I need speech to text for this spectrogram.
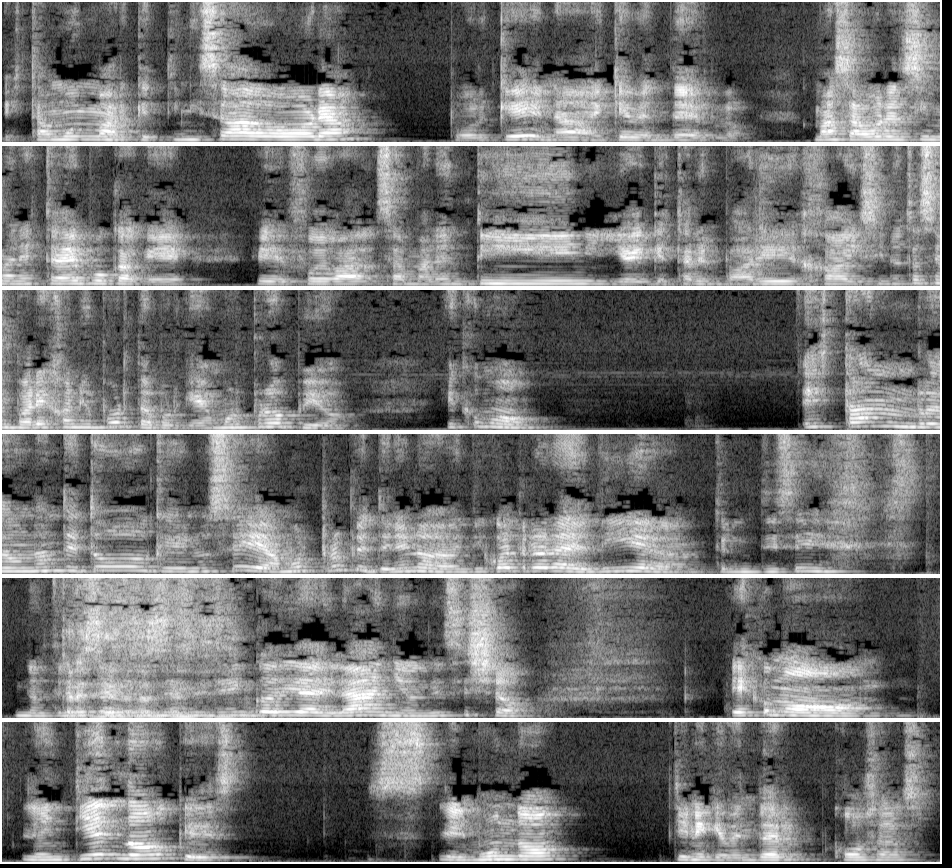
está muy marketingizado ahora, porque nada, hay que venderlo. Más ahora encima en esta época que eh, fue San Valentín y hay que estar en pareja, y si no estás en pareja no importa, porque amor propio. Es como, es tan redundante todo que, no sé, amor propio tenerlo las 24 horas del día, 36, los 365 días del año, qué sé yo. Es como, le entiendo que es- el mundo tiene que vender cosas,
